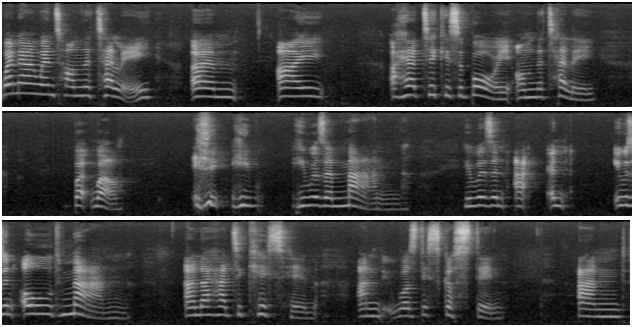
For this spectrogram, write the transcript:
when I went on the telly, um, I I had to kiss a boy on the telly, but well, he he, he was a man. He was an an he was an old man, and I had to kiss him, and it was disgusting, and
